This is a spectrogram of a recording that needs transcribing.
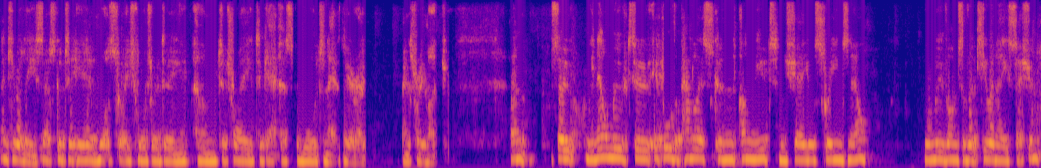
Thank you, Elise. That's good to hear what Scottish Water are doing um, to try to get us towards net zero. Thanks very much. Um, so we now move to, if all the panelists can unmute and share your screens now, we'll move on to the Q&A session.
